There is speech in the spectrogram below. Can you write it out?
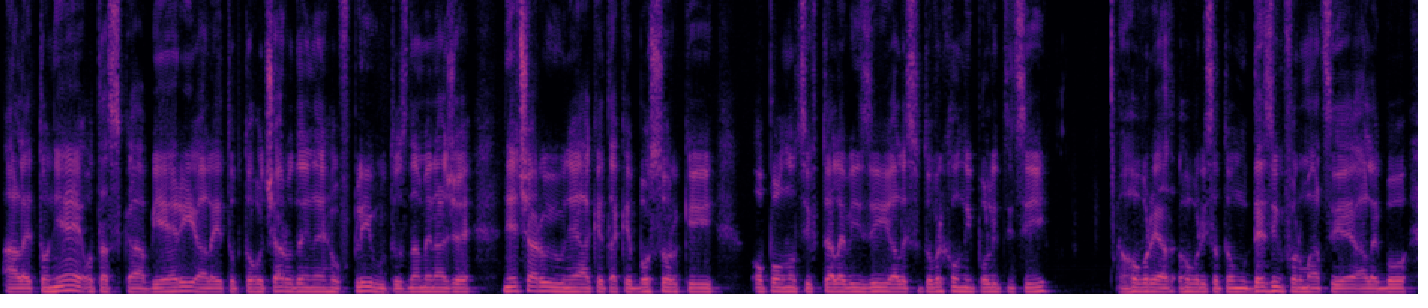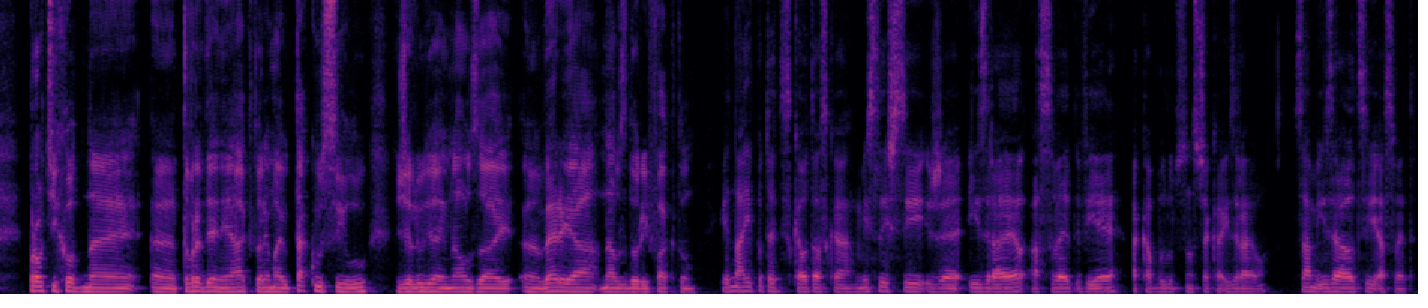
Ale to nie je otázka viery, ale je to toho čarodejného vplyvu. To znamená, že nečarujú nejaké také bosorky o polnoci v televízii, ale sú to vrcholní politici, hovoria, hovorí sa tomu dezinformácie alebo protichodné e, tvrdenia, ktoré majú takú silu, že ľudia im naozaj e, veria navzdory faktom. Jedna hypotetická otázka. Myslíš si, že Izrael a svet vie, aká budúcnosť čaká Izrael? Sami Izraelci a svet?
